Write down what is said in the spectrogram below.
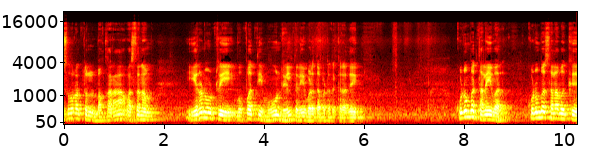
சூரத்துல் பக்கரா வசனம் இருநூற்றி முப்பத்தி மூன்றில் தெளிவுபடுத்தப்பட்டிருக்கிறது. குடும்ப தலைவர் குடும்ப செலவுக்கு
